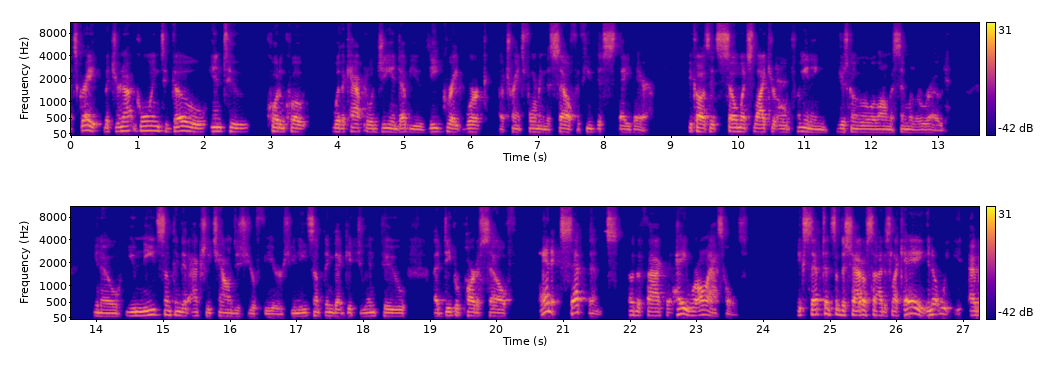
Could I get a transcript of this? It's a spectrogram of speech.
that's great but you're not going to go into quote unquote with a capital g and w the great work of transforming the self if you just stay there because it's so much like your old training you're just going to go along a similar road. You know you need something that actually challenges your fears. You need something that gets you into a deeper part of self and acceptance of the fact that hey we're all assholes acceptance of the shadow side is like hey you know we uh,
